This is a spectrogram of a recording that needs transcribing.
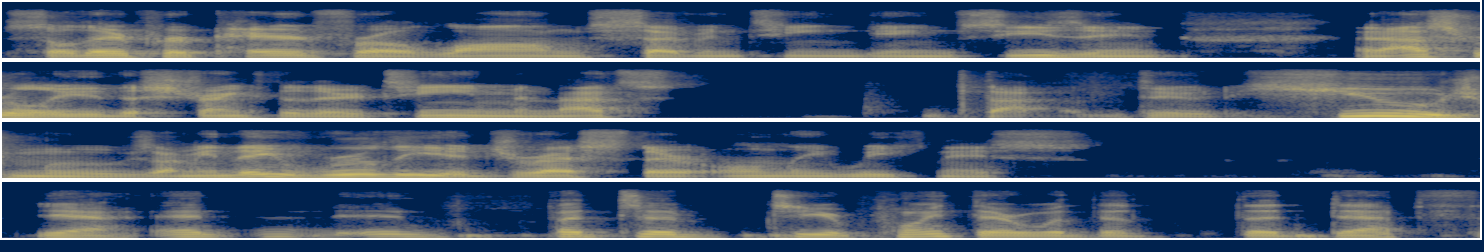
So they're prepared for a long 17 game season, and that's really the strength of their team. And that's that, dude, huge moves. I mean, they really addressed their only weakness Yeah, and, and but to to your point there with the the depth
